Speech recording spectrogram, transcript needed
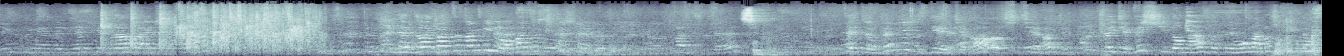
Dziękujemy. Wielkie brawa jeszcze raz. No, bardzo nam miło, bardzo się cieszymy. Super. Zdjęcie? Chodźcie, chodźcie. Słuchajcie, wyszli do nas, do tyłu, maluszki tam z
